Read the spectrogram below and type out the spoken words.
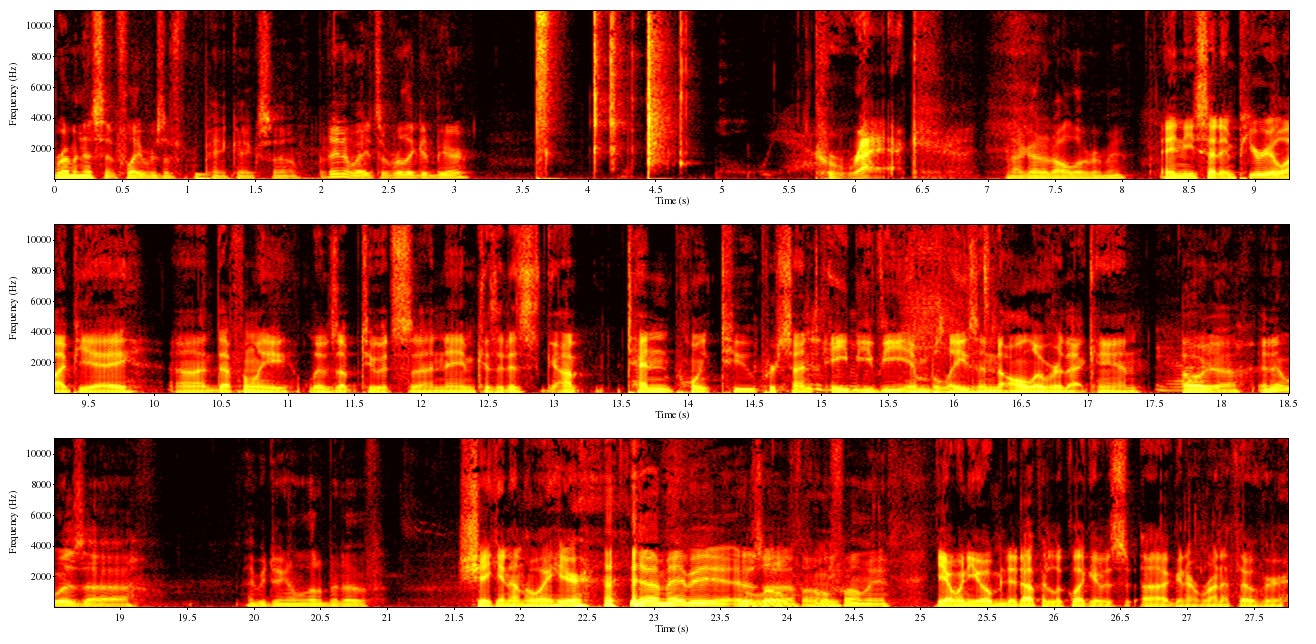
Reminiscent flavors of pancakes. So, but anyway, it's a really good beer. Crack. And I got it all over me. And you said Imperial IPA uh, definitely lives up to its uh, name because it has got 10.2% ABV emblazoned all over that can. Yeah. Oh yeah, and it was uh maybe doing a little bit of Shaking on the way here. yeah maybe it A was little a foamy. little foamy. yeah, when you opened it up, it looked like it was uh, going to runneth over.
